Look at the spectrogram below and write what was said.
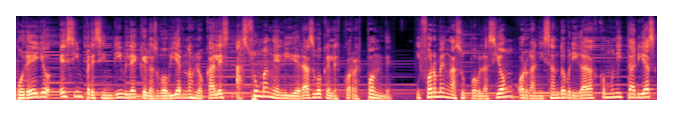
por ello, es imprescindible que los gobiernos locales asuman el liderazgo que les corresponde y formen a su población organizando brigadas comunitarias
